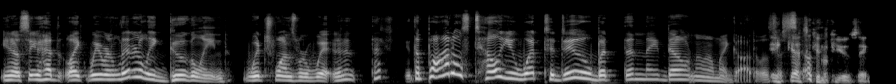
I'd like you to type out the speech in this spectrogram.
You know, so you had like we were literally googling which ones were which, and that's the bottles tell you what to do, but then they don't. Oh my god, it was it gets so- confusing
